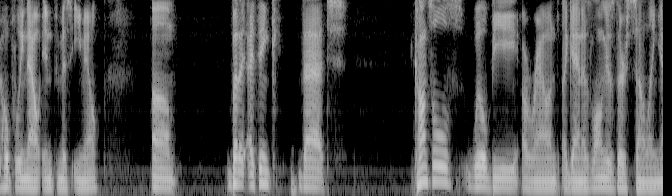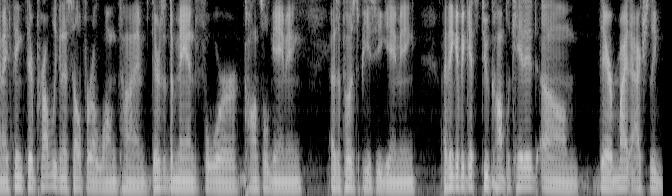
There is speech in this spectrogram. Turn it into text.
hopefully now infamous email. Um, but I, I think that consoles will be around again as long as they're selling and i think they're probably going to sell for a long time. There's a demand for console gaming as opposed to pc gaming. I think if it gets too complicated um, there might actually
